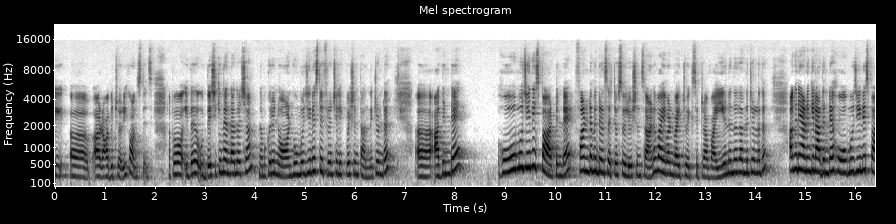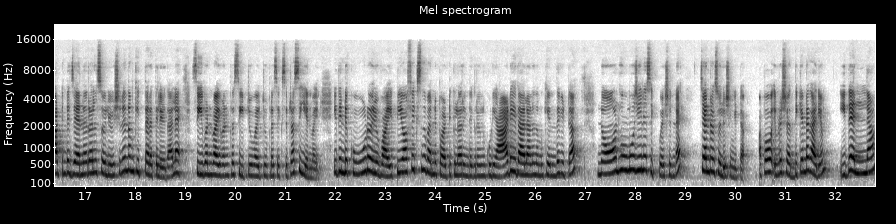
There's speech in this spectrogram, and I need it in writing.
are arbitrary constants അപ്പോൾ ഇത് ഉദ്ദേശിക്കുന്നത് എന്താണെന്ന് വെച്ചാൽ നമുക്കൊരു non homogeneous differential equation തന്നിട്ടുണ്ട് അതിന്റെ homogeneous പാർട്ടിന്റെ ഫണ്ടമെന്റൽ സെറ്റ് ഓഫ് സൊല്യൂഷൻസ് ആണ് y one y two etcetera y n എന്ന് തന്നിട്ടുള്ളത്. അങ്ങനെയാണെങ്കിൽ അതിന്റെ ഹോമോജീനിയസ് പാർട്ടിന്റെ ജനറൽ സൊല്യൂഷനെ നമുക്ക് ഇത്തരത്തിൽ എഴുതാം അല്ലേ? C one y one plus c two y two plus etcetera c n y ഇതിന്റെ കൂടെ ഒരു വൈ പി ഓഫ് എക്സ് എന്ന് പറഞ്ഞ പെർട്ടിക്കുലർ ഇന്റഗ്രലും കൂടി ആഡ് ചെയ്താലാണ് നമുക്ക് എന്ത് കിട്ടുക? നോൺ ഹോമോജീനിയസ് ഇക്വേഷന്റെ ജനറൽ സൊല്യൂഷൻ കിട്ടുക. അപ്പോൾ ഇവിടെ ശ്രദ്ധിക്കേണ്ട കാര്യം ഇതെല്ലാം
